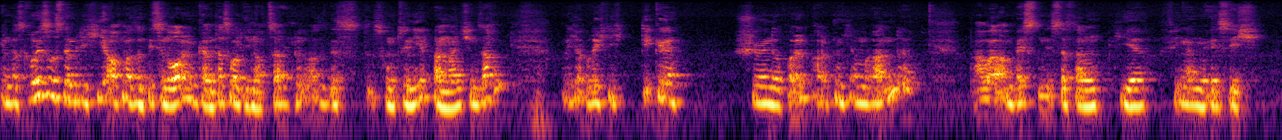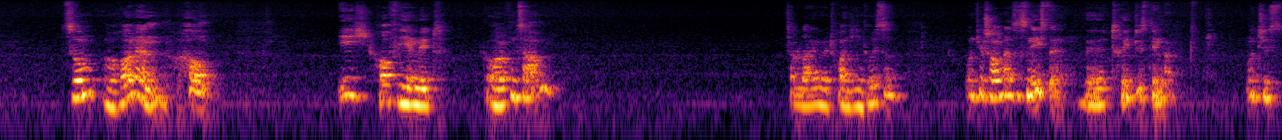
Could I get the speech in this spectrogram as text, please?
in was Größeres, damit ich hier auch mal so ein bisschen rollen kann. Das wollte ich noch zeigen. Also das, das funktioniert bei manchen Sachen. Und ich habe richtig dicke, schöne Rollbalken hier am Rande. Aber am besten ist das dann hier fingermäßig zum Rollen. Home. Ich hoffe hiermit geholfen zu haben. Verbleibe mit freundlichen Grüßen. Und wir schauen uns das nächste Betriebssystem an. Und tschüss.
